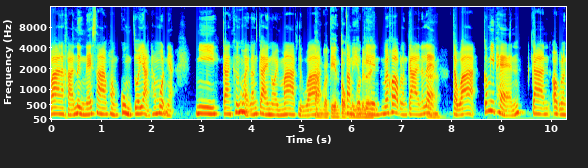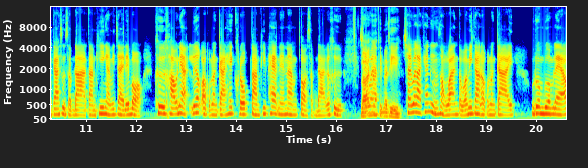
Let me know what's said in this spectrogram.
ว่านะคะหนึ่งในสามของกลุ่มตัวอย่างทั้งหมดเนี่ย มีการเคลื่อนไหวร่างกายน้อยมาก หรือว่าต่ำกว่าเกณฑ์ตกมีต่ำกว่าไปเกเลยณฑ์ไม่ค่อยออกกำลังกายนั่นแหละอ่าแต่ว่าก็มีแผนการออกกำลังกายสุดสัปดาห์ตามที่งานวิจัยได้บอก คือเขาเนี่ยเลือกออกกำลังกายให้ครบตามที่แพทย์แนะนำต่อสัปดาห์ก็คือร้อยเวห้าลาสิบนาที ใช้เวลาแค่หนึ่งสองวัน แต่ว่ามีการออกกำลังกายรวมๆแล้ว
